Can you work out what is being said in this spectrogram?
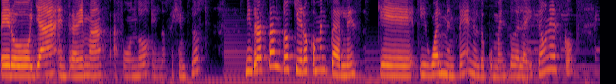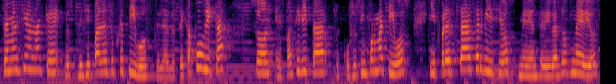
Pero ya entraré más a fondo en los ejemplos. Mientras tanto, quiero comentarles que igualmente en el documento de la IFA UNESCO se menciona que los principales objetivos de la biblioteca pública son el facilitar recursos informativos y prestar servicios mediante diversos medios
